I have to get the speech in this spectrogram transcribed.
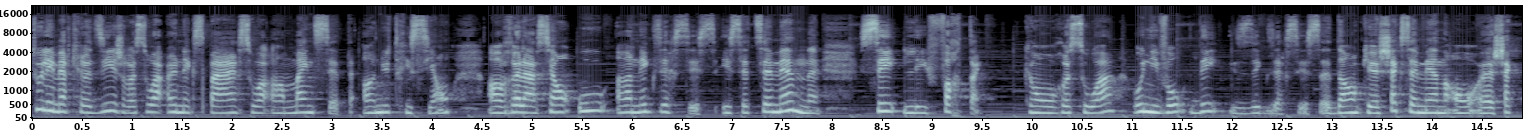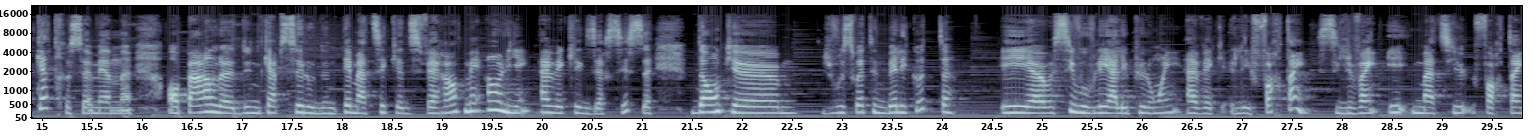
Tous les mercredis, je reçois un expert, soit en mindset, en nutrition, en relation ou en exercice. Et cette semaine, c'est les fortins qu'on reçoit au niveau des exercices. Donc, chaque semaine, euh, chaque quatre semaines, on parle d'une capsule ou d'une thématique différente, mais en lien avec l'exercice. Donc, euh, je vous souhaite une belle écoute. Et euh, si vous voulez aller plus loin avec les Fortins, Sylvain et Mathieu Fortin,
